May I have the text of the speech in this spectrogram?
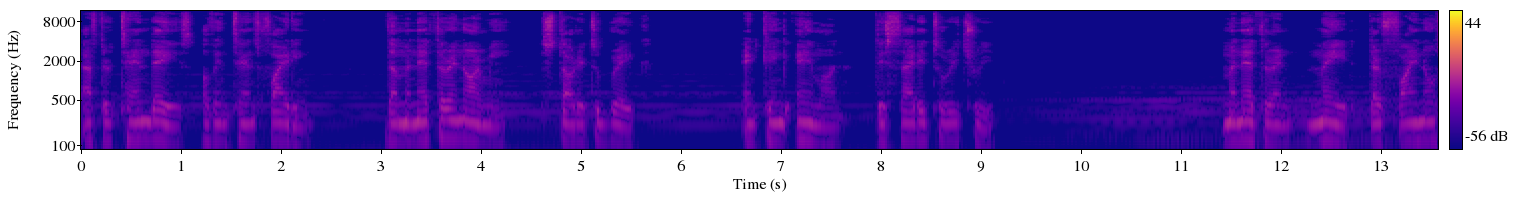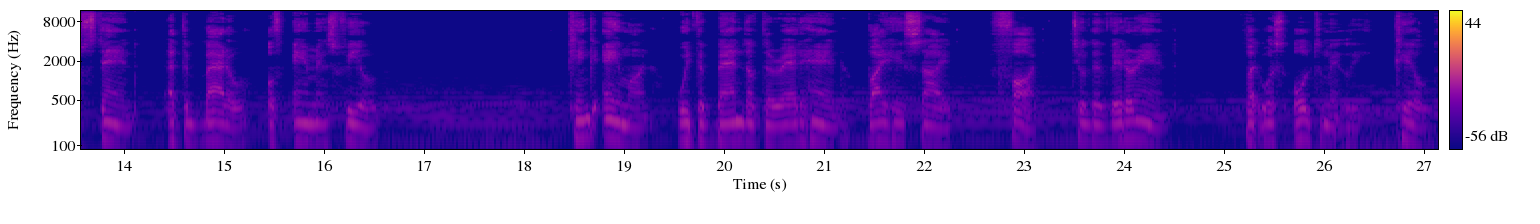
After 10 days of intense fighting, the Manetheren army started to break and King Aemon decided to retreat. Manetheren made their final stand at the Battle of Emond's Field. King Aemon with the band of the Red Hand by his side, fought till the bitter end, but was ultimately killed.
